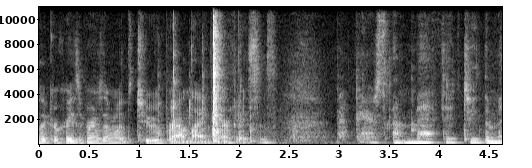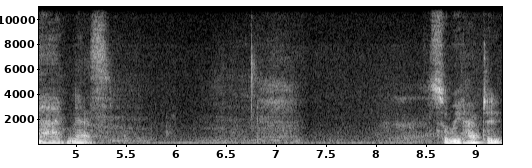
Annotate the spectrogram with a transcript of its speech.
Like a crazy person with two brown lines on our faces. But there's a method to the madness. So we have to,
